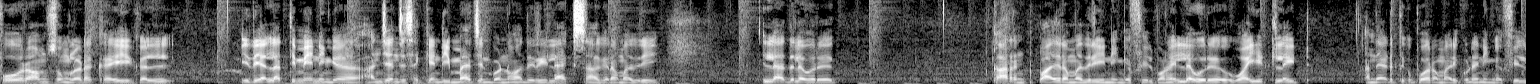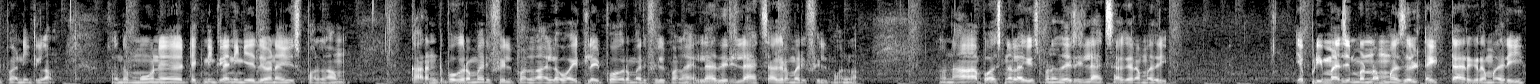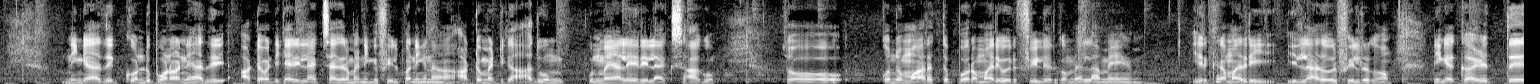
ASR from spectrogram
ஃபோர் ஆர்ம்ஸ் உங்களோட கைகள் இது எல்லாத்தையுமே நீங்கள் அஞ்சு அஞ்சு செகண்ட் இமேஜின் பண்ணும். அது ரிலாக்ஸ் ஆகிற மாதிரி. இல்லை அதில் ஒரு கரண்ட் பாயிற மாதிரி நீங்கள் ஃபீல் பண்ணணும். இல்லை ஒரு ஒயிட் லைட் அந்த இடத்துக்கு போகிற மாதிரி கூட நீங்கள் ஃபீல் பண்ணிக்கலாம். ஸோ அந்த மூணு டெக்னிக்கில் நீங்கள் எது வேணால் யூஸ் பண்ணலாம். கரண்ட் போகிற மாதிரி ஃபீல் பண்ணலாம். இல்லை ஒயிட் லைட் போகிற மாதிரி ஃபீல் பண்ணலாம். இல்லை அது ரிலாக்ஸ் ஆகிற மாதிரி ஃபீல் பண்ணலாம். ஸோ நான் பர்சனலாக யூஸ் பண்ணது ரிலாக்ஸ் ஆகிற மாதிரி. எப்படி இமேஜின் பண்ணால் மசில் டைட்டாக இருக்கிற மாதிரி. நீங்கள் அது கொண்டு போனோடனே அது ஆட்டோமேட்டிக்காக ரிலாக்ஸ் ஆகிற மாதிரி நீங்கள் ஃபீல் பண்ணிங்கன்னா ஆட்டோமேட்டிக்காக அதுவும் உண்மையாலே ரிலாக்ஸ் ஆகும். ஸோ கொஞ்சம் மரத்து போகிற மாதிரி ஒரு ஃபீல் இருக்கும். எல்லாமே இருக்கிற மாதிரி இல்லாத ஒரு ஃபீல் இருக்கும். நீங்கள் கழுத்து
